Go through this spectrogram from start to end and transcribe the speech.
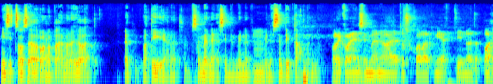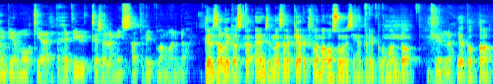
Niin sitten se on seuraavana päivänä jo, että että mä tiedän, että se menee sinne, minne, mm. minne sen pitää mennä. Oliko ensimmäinen ajatus, kun aloit miettiä noita pahimpia mokia, että heti ykkösellä missaa triplamando? Kyllä se oli, koska ensimmäisellä kierroksella mä osuin siihen triplamandoon. Kyllä. Ja tota,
